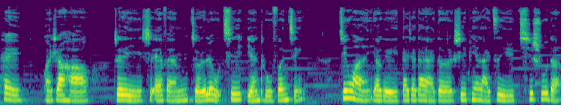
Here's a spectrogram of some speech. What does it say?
嘿，晚上好，这里是 FM 九六六五七沿途风景。今晚要给大家带来的是一篇来自于七叔的，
